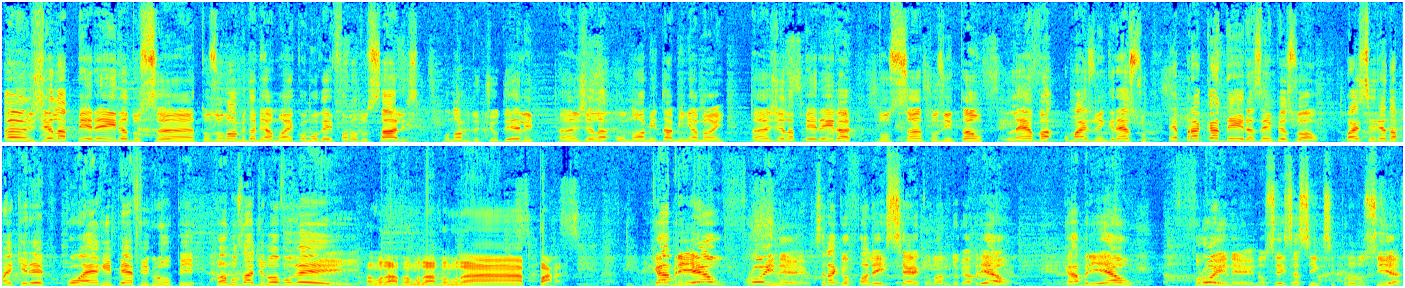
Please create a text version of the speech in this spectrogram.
Ângela Pereira dos Santos, o nome da minha mãe, como o rei falou do Sales, o nome do tio dele, Ângela, o nome da minha mãe. Ângela Pereira dos Santos, então, leva mais um ingresso, é para cadeiras, hein, pessoal? Parceria da Pai Querer com a RPF Group. Vamos lá de novo, rei. Vamos lá, vamos lá, vamos lá. Para. Gabriel Froiner. Será que eu falei certo o nome do Gabriel? Gabriel Froiner, não sei se é assim que se pronuncia.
